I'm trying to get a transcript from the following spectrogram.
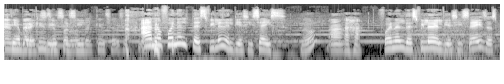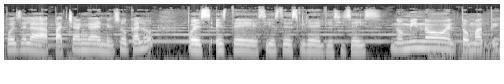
septiembre. del 15, sí, sí, perdón, sí. del 15 de septiembre. Ah, no, fue en el desfile del 16, ¿no? Ah. Ajá. Fue en el desfile del 16, después de la pachanga en el Zócalo. Pues este, sí, este desfile del 16. Nomino el tomate.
